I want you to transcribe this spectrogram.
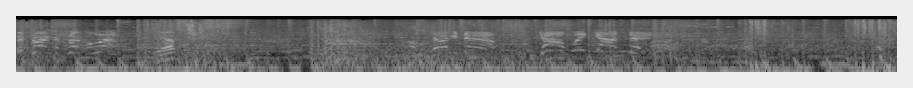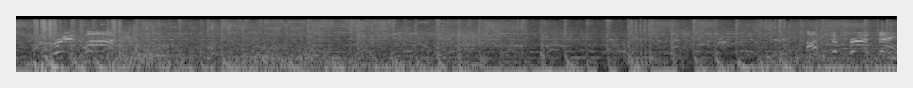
They're trying to circle left! Yep. Target down. Tom, we got this. I'm suppressing!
